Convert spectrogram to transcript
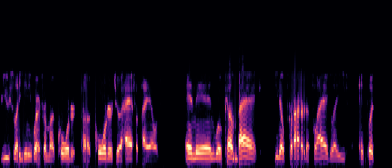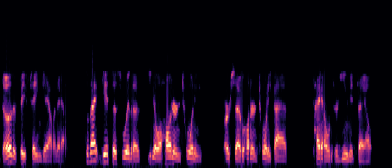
Usually anywhere from a quarter a quarter to a half a pound, and then we'll come back, you know, prior to flag leaf and put the other 15 gallon out. So that gets us with a you know 120 or so, 125 pounds or units out,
